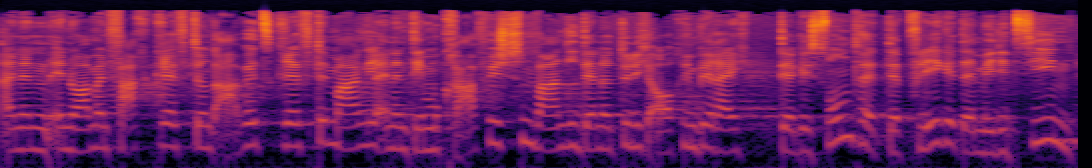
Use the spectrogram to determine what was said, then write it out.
einen enormen Fachkräfte- und Arbeitskräftemangel, einen demografischen Wandel, der natürlich auch im Bereich der Gesundheit, der Pflege, der Medizin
